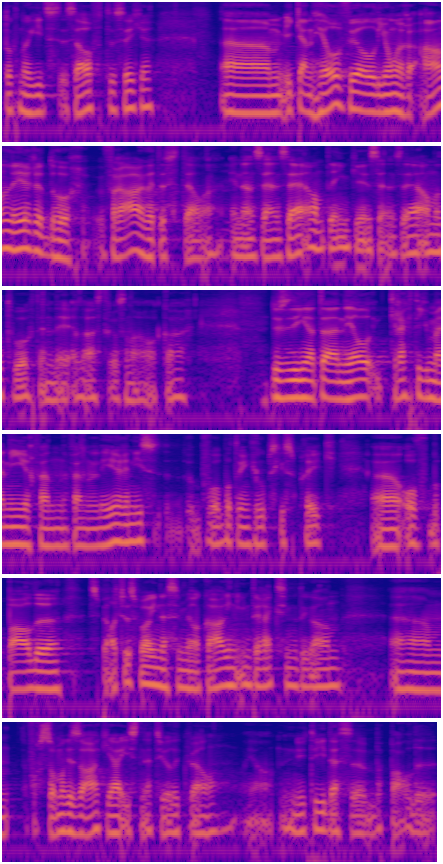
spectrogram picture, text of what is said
toch nog iets zelf te zeggen. Um, ik kan heel veel jongeren aanleren door vragen te stellen. En dan zijn zij aan het denken, zijn zij aan het woord en luisteren ze naar elkaar. Dus ik denk dat dat een heel krachtige manier van, van leren is. Bijvoorbeeld een groepsgesprek uh, of bepaalde spelletjes waarin ze met elkaar in interactie moeten gaan. Um, voor sommige zaken ja, is het natuurlijk wel ja, nuttig dat ze bepaalde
